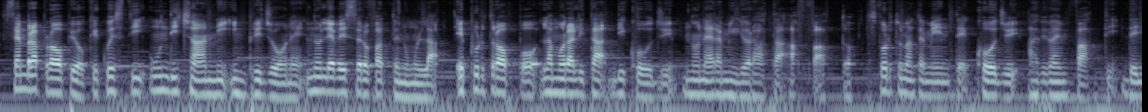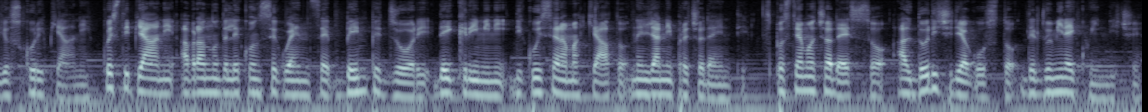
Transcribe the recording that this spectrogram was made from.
Sembra proprio che questi 11 anni in prigione non gli avessero fatto nulla e purtroppo la moralità di Koji non era migliorata affatto. Sfortunatamente Koji aveva infatti degli oscuri piani. Questi piani avranno delle conseguenze ben peggiori dei crimini di cui si era macchiato creato negli anni precedenti. Spostiamoci adesso al 12 di agosto del 2015.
